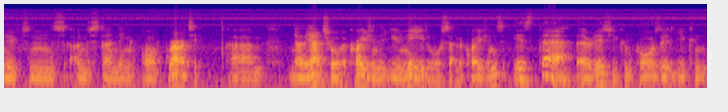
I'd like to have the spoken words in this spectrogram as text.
Newton's understanding of gravity. Um, now the actual equation that you need, or set of equations, is there. There it is. You can pause it, you can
